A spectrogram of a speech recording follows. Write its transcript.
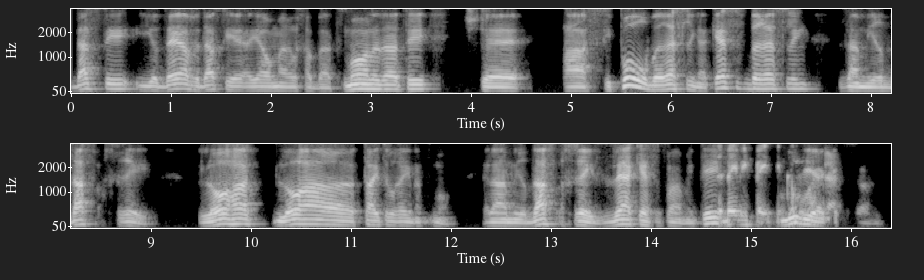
דסטי יודע, ודסטי היה אומר לך בעצמו לדעתי, שהסיפור ב wrestling, הכסף ב wrestling, זה המרדף אחרי, לא, ה, לא ה title reign עצמו, אלא המרדף אחרי, זה הכסף האמיתי, זה babyface ים זה כמובן. הכסף האמיתי.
